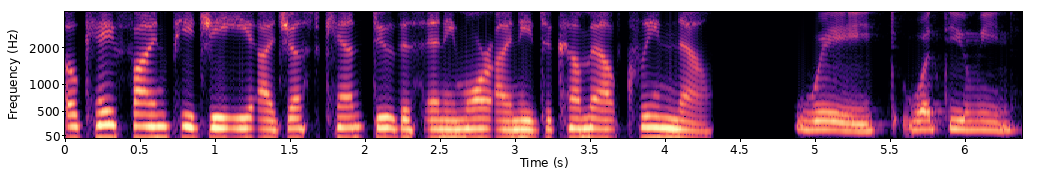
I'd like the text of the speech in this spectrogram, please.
Okay fine PGE I just can't do this anymore I need to come out clean now. Wait, what do you mean?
